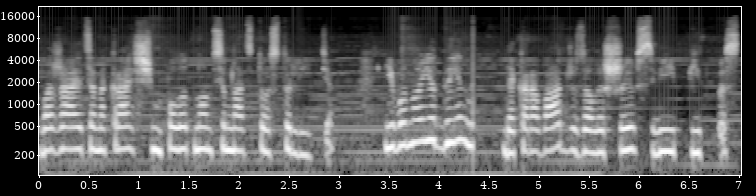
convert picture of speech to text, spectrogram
вважається найкращим полотном 17 століття, і воно єдине, де Караваджо залишив свій підпис.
